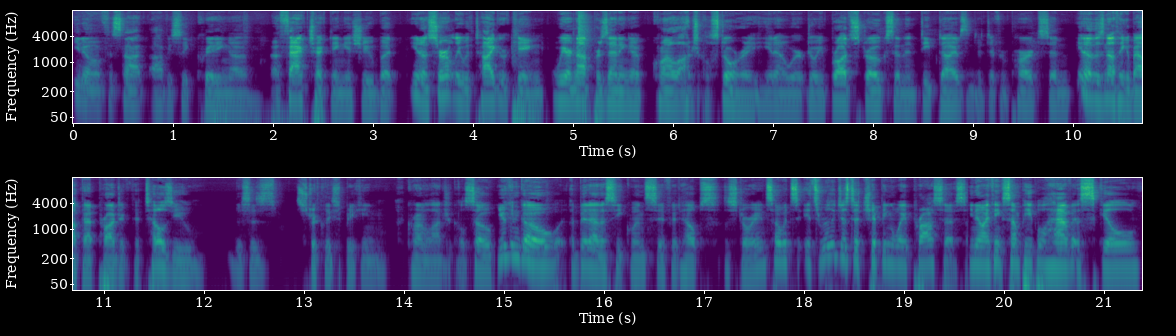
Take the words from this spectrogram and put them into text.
you know, if it's not obviously creating a, a fact checking issue. But, you know, certainly with Tiger King, we are not presenting a chronological story. You know, we're doing broad strokes and then deep dives into different parts. And, you know, there's nothing about that project that tells you this is strictly speaking chronological. So you can go a bit out of sequence if it helps the story. And so it's it's really just a chipping away process. You know, I think some people have a skill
